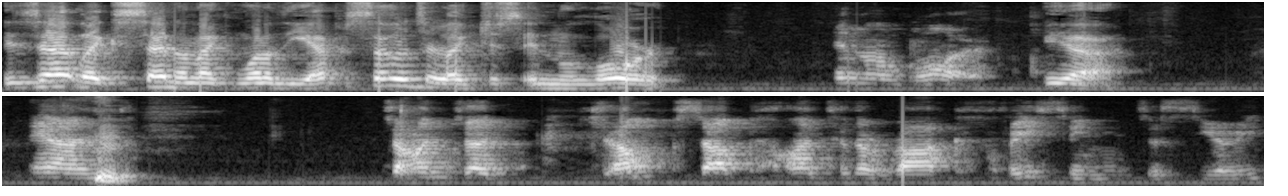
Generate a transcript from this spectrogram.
is that like said on like one of the episodes or like just in the lore? in the lore. Yeah. And Janja jumps up onto the rock facing Jasiri,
